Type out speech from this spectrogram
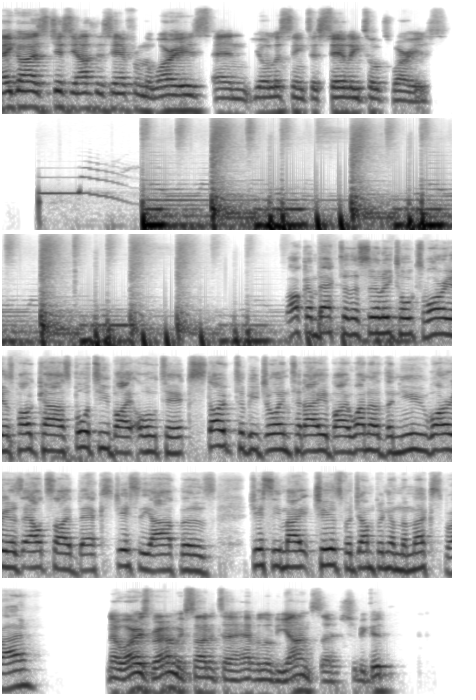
Hey guys, Jesse Arthars here from the Warriors, and you're listening to Surly Talks Warriors. Welcome back to the Surly Talks Warriors podcast, brought to you by Alltech. Stoked to be joined today by one of the new Warriors outside backs, Jesse Arthars. Jesse, mate, cheers for jumping in the mix, bro. No worries, bro. I'm excited to have a little yarn, so it should be good.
